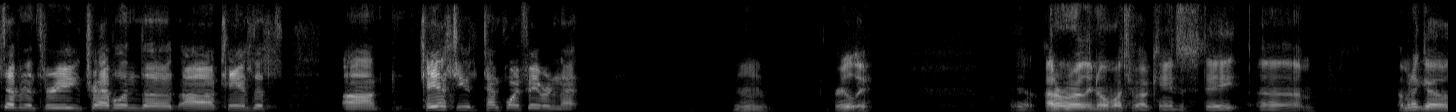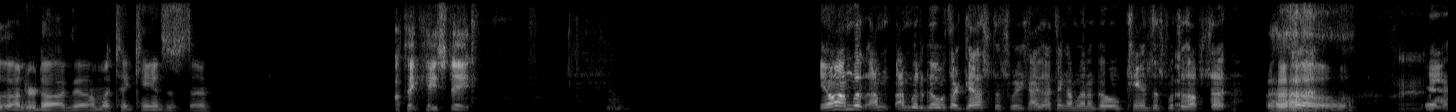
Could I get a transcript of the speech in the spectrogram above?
seven and three traveling to uh, Kansas. Uh, KSU ten point favorite in that. Hmm. Really? Yeah, I don't really know much about Kansas State. Um, I'm gonna go the underdog though. I'm gonna take Kansas then. I'll take K State. You know, I'm gonna I'm I'm gonna go with our guest this week. I, I think I'm gonna go Kansas with the upset. Oh, yeah.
